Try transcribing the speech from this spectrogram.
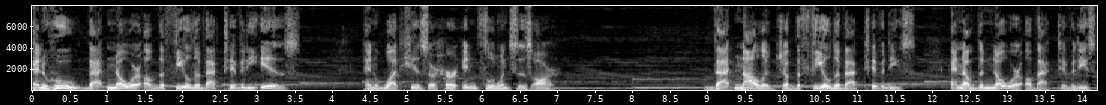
and who that knower of the field of activity is, and what his or her influences are. That knowledge of the field of activities and of the knower of activities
